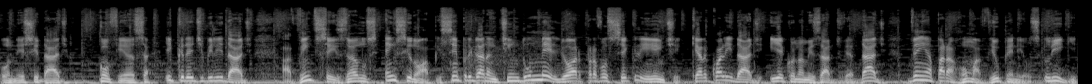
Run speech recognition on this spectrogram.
Honestidade, confiança e credibilidade. Há 26 anos em Sinop, sempre garantindo o melhor para você, cliente. Quer qualidade e economizar de verdade? Venha para Romavil Pneus. Ligue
